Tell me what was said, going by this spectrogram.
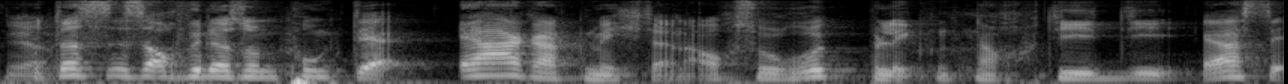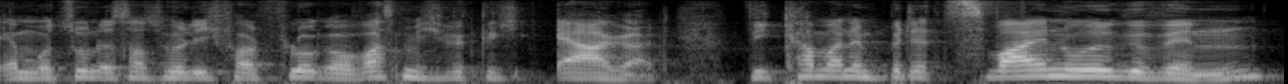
Ja. und das ist auch wieder so ein Punkt, der ärgert mich dann auch so rückblickend noch. Die, die erste Emotion ist natürlich verflogen, aber was mich wirklich ärgert, wie kann man denn bitte 2-0 gewinnen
